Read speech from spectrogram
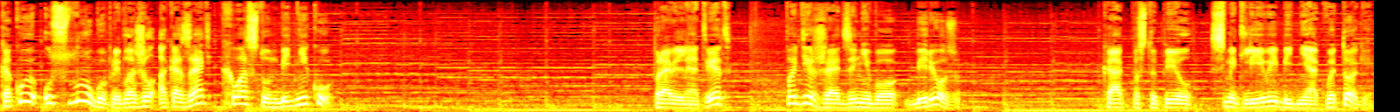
Какую услугу предложил оказать хвостун бедняку? Правильный ответ – подержать за него березу. Как поступил сметливый бедняк в итоге?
